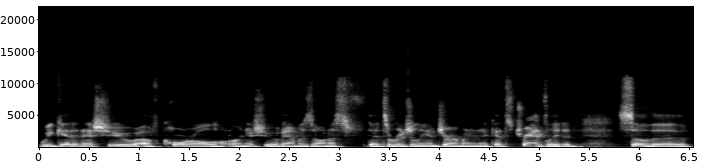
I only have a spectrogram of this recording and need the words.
we get an issue of Coral or an issue of Amazonas that's originally in German and it gets translated. So the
